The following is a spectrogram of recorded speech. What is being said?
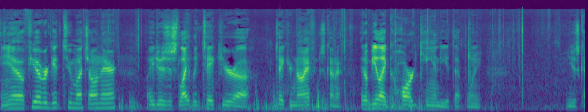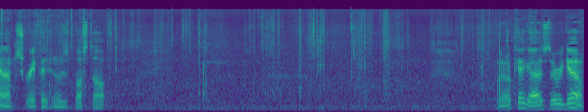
And, you know, if you ever get too much on there, all you do is just lightly take your uh, take your knife and just kind of, it'll be like hard candy at that point. You just kind of scrape it and it'll just bust up. Okay guys, there we go.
